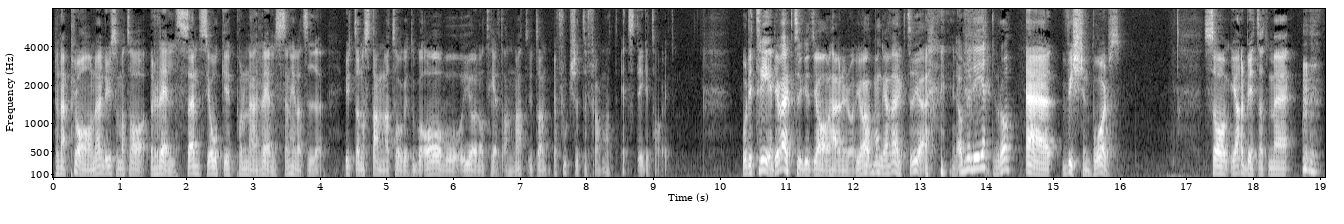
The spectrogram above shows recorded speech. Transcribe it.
den här planen, det är ju som att ha rälsen, så jag åker på den här rälsen hela tiden. Utan att stanna tåget och gå av och göra något helt annat, utan jag fortsätter framåt, ett steg i taget. Och det tredje verktyget jag har här nu då, jag har många verktyg här. Ja men det är jättebra. Är vision boards. Som jag arbetat med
